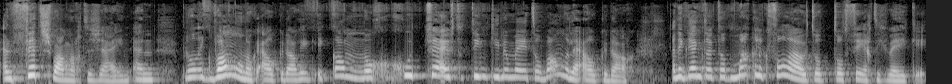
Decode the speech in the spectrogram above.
En fit zwanger te zijn. En ik bedoel, ik wandel nog elke dag. Ik, ik kan nog goed 5 tot 10 kilometer wandelen elke dag. En ik denk dat ik dat makkelijk volhoud tot, tot 40 weken.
